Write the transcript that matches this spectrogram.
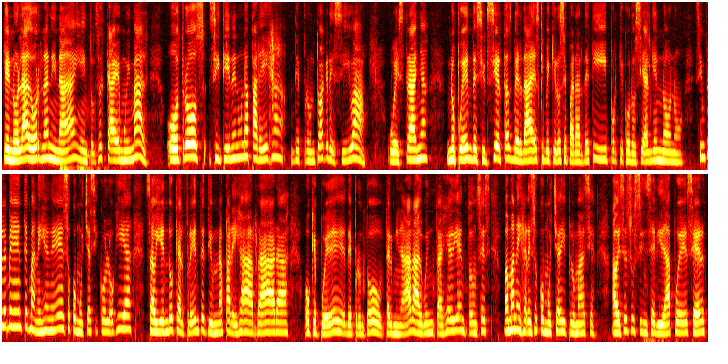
que no la adorna ni nada y entonces cae muy mal. Otros, si tienen una pareja de pronto agresiva o extraña, no pueden decir ciertas verdades que me quiero separar de ti porque conocí a alguien, no, no. Simplemente manejen eso con mucha psicología, sabiendo que al frente tiene una pareja rara o que puede de pronto terminar algo en tragedia, entonces va a manejar eso con mucha diplomacia. A veces su sinceridad puede ser...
